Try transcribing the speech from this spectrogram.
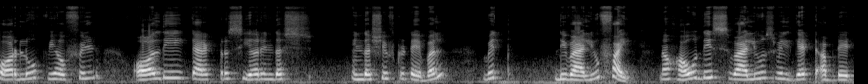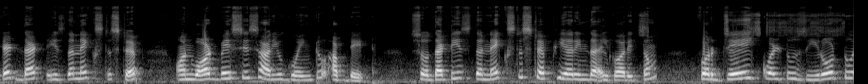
for loop we have filled all the characters here in the in the shift table with the value 5 now how these values will get updated that is the next step. On what basis are you going to update? So that is the next step here in the algorithm for j equal to 0 to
